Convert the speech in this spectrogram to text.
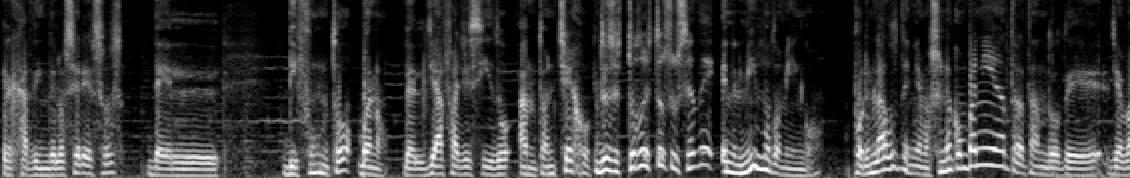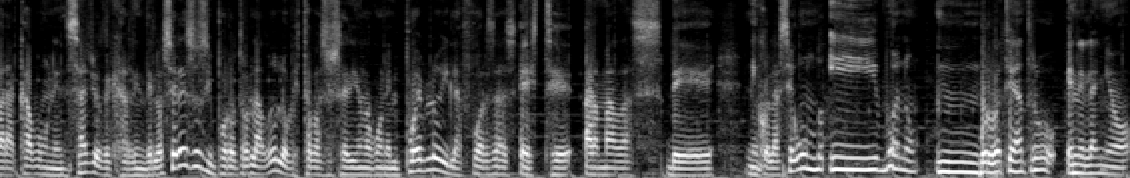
El Jardín de los Cerezos del difunto, bueno, del ya fallecido Anton Chejo. Entonces todo esto sucede en el mismo domingo. Por un lado teníamos una compañía tratando de llevar a cabo un ensayo del Jardín de los Cerezos y por otro lado lo que estaba sucediendo con el pueblo y las fuerzas este, armadas de Nicolás II. Y bueno, mmm, Teatro en el año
